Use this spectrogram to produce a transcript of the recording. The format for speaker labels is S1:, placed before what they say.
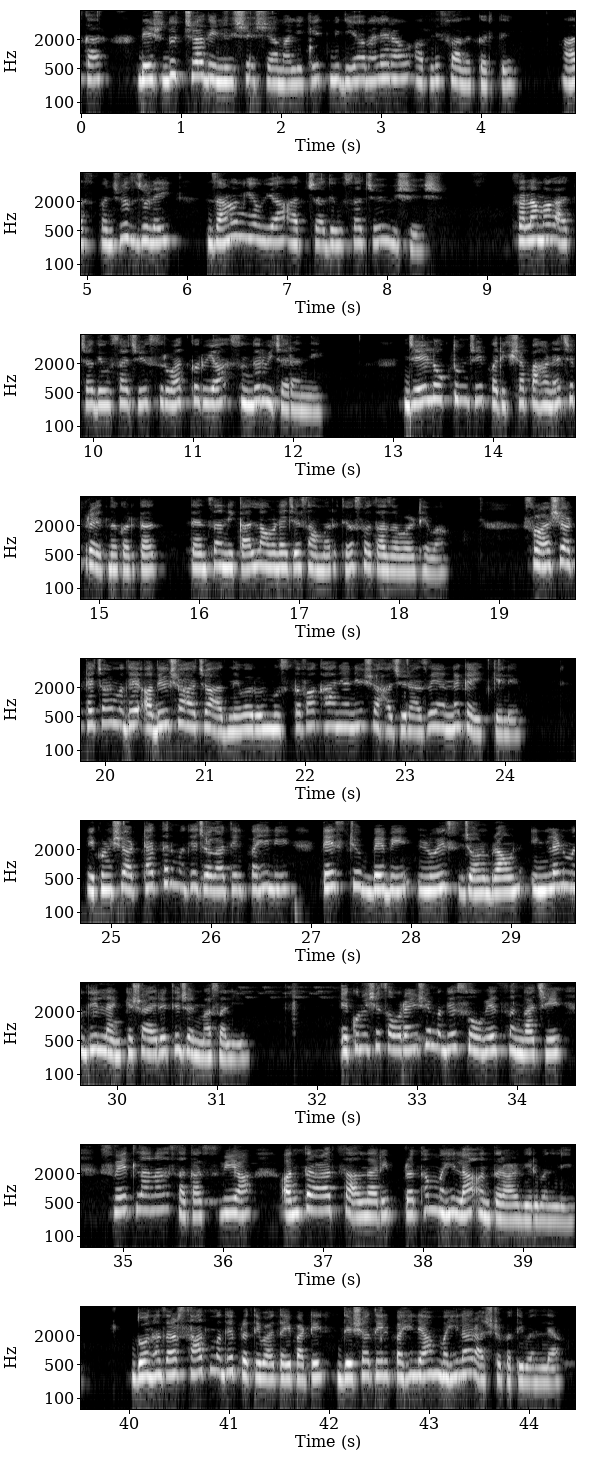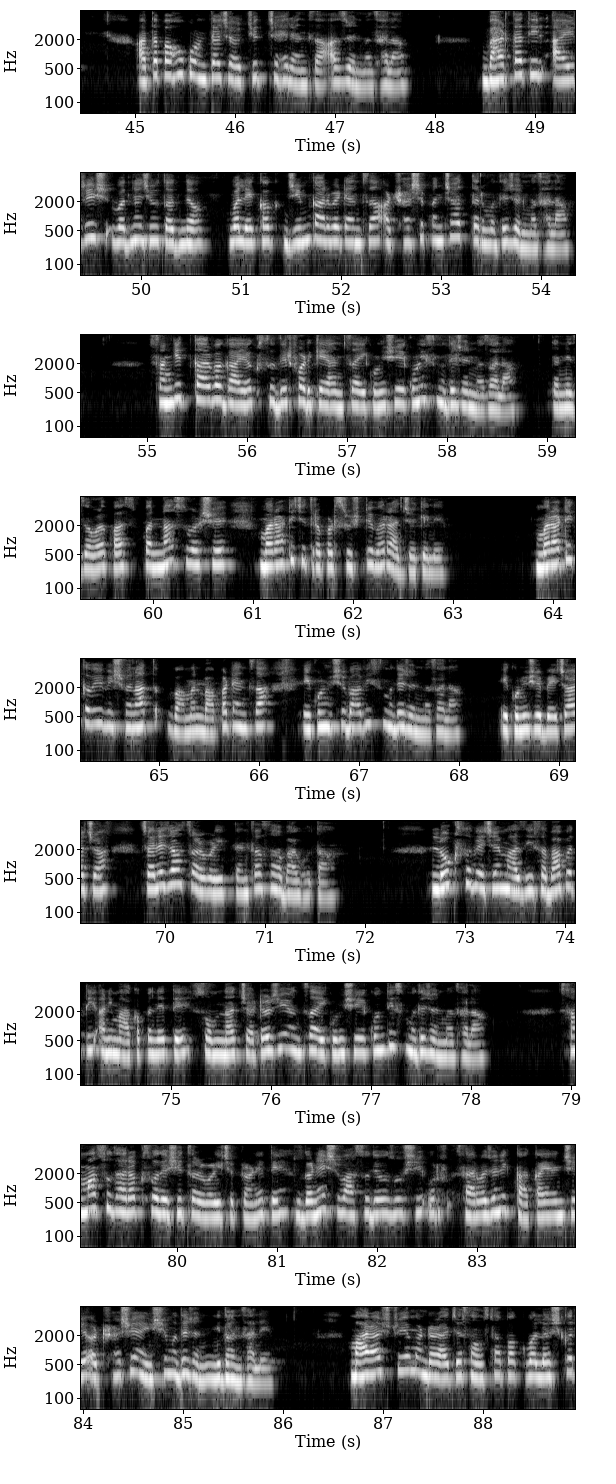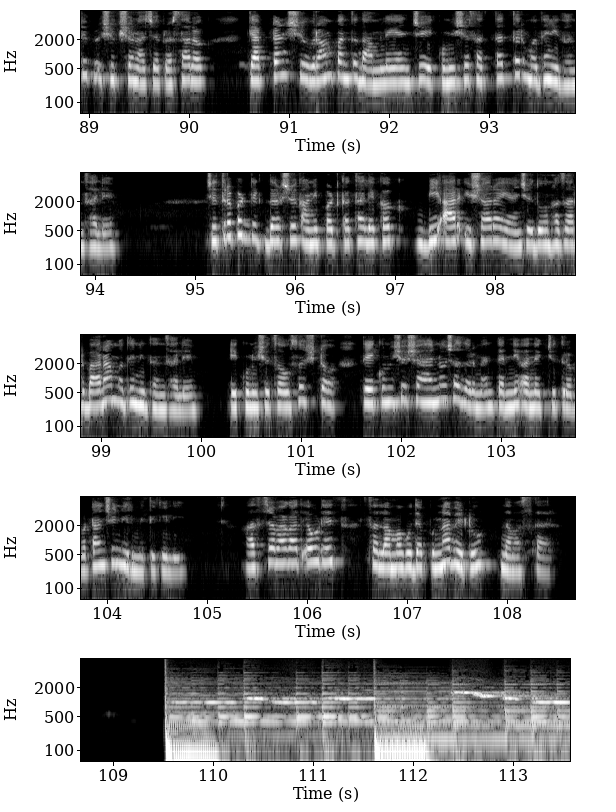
S1: नमस्कार. देशदूतच्या दिनविशेष या मालिकेत मी दिया भालेराव आपले स्वागत करते. आज पंचवीस जुलै जाणून घेऊया आजच्या दिवसाचे विशेष. चला मग आजच्या दिवसाची सुरुवात करूया सुंदर विचारांनी. जे लोक तुमची परीक्षा पाहण्याचे प्रयत्न करतात त्यांचा निकाल लावण्याचे सामर्थ्य स्वतःजवळ ठेवा. सोळाशे अठ्ठेचाळमध्ये आदिलशहाच्या आज्ञेवरून मुस्तफा खान यांनी शहाजी राजे यांना कैद केले. एकोणीसशे अठ्ठ्याहत्तरमध्ये जगातील पहिली test tube baby Louise John Brown इंग्लंडमधील लँकेशायर येथे जन्मास आली. एकोणीसशे चौऱ्याऐंशीमध्ये सोव्हिएत संघाची स्वेतलाना सकास्विया अंतराळात चालणारी प्रथम महिला अंतराळवीर बनली. दोन हजार सातमध्ये प्रतिभाताई पाटील देशातील पहिल्या महिला राष्ट्रपती बनल्या. आता पाहू कोणत्या चर्चित चेहऱ्यांचा आज जन्म झाला. भारतातील आयरिश वन्यजीव तज्ज्ञ व लेखक जिम कार्वेट यांचा अठराशे पंच्याहत्तरमध्ये जन्म झाला. संगीतकार व गायक सुधीर फडके यांचा एकोणीसशे एकोणीसमध्ये जन्म झाला. त्यांनी जवळपास पन्नास वर्षे मराठी चित्रपटसृष्टीवर राज्य केले. मराठी कवी विश्वनाथ वामन बापट यांचा एकोणीसशे बावीसमध्ये जन्म झाला. एकोणीसशे बेचाळच्या चलेजाव चळवळीत त्यांचा सहभाग होता. लोकसभेचे माजी सभापती आणि माकप नेते सोमनाथ चॅटर्जी यांचा एकोणीसशे एकोणतीसमध्ये जन्म झाला. समाजसुधारक स्वदेशी चळवळीचे प्रणेते गणेश वासुदेव जोशी उर्फ सार्वजनिक काका यांचे अठराशे ऐंशीमध्ये जन निधन झाले. महाराष्ट्रीय मंडळाचे संस्थापक व लष्करी शिक्षणाचे प्रसारक कॅप्टन शिवरामपंत दामले यांचे एकोणीसशे सत्त्याहत्तरमध्ये निधन झाले. चित्रपट दिग्दर्शक आणि पटकथा लेखक बी आर इशारा यांचे दोन हजार बारामध्ये निधन झाले. एकोणीसशे चौसष्ट ते एकोणीसशे शहाण्णवच्या दरम्यान त्यांनी अनेक चित्रपटांची निर्मिती केली. आजच्या भागात एवढेच. चला मग उद्या पुन्हा भेटू. नमस्कार.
